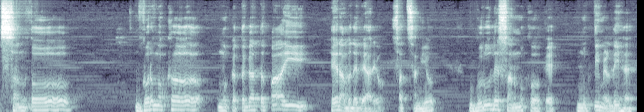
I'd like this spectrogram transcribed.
ਸੰਤੋ, ਗੁਰਮੁਖ ਮੁਕਤ ਗਤ ਪਾਈ। हे ਰੱਬ ਦੇ ਪਿਆਰਿਓ ਸਤ ਸੰਗਿਓ ਗੁਰੂ ਦੇ ਸਨਮੁਖ ਹੋ ਕੇ ਮੁਕਤੀ ਮਿਲਦੀ ਹੈ।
